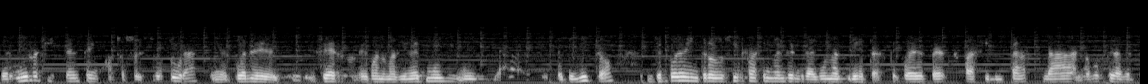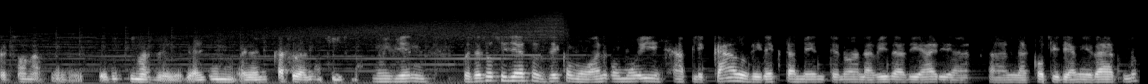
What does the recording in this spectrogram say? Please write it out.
ser muy resistente en cuanto a su estructura, eh, puede ser, eh, bueno, más bien es muy, muy pequeñito, y se puede introducir fácilmente entre algunas dietas, que puede facilitar la, búsqueda de personas eh, víctimas de, algún, en el caso de algún sismo. Muy bien, pues eso sí ya es así como algo muy aplicado directamente ¿no? a la vida diaria, a la cotidianidad, ¿no?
